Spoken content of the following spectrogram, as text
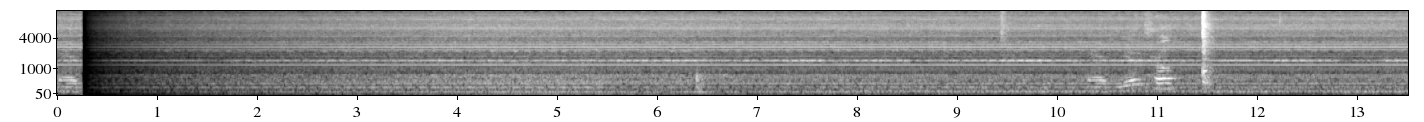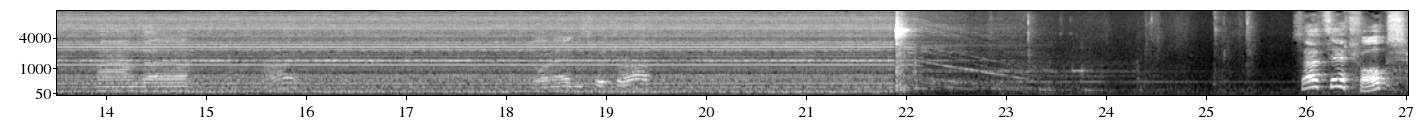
There. There's neutral. And, uh, alright. Go ahead and switch her off. So that's it, folks.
